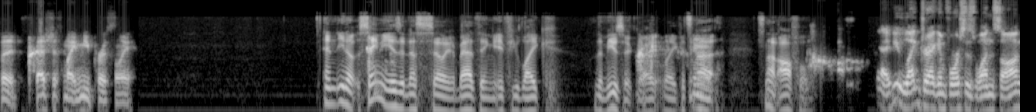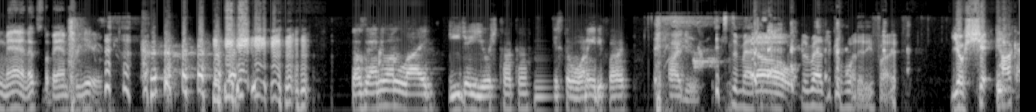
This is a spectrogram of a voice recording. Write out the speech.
but that's just my me personally. And you know, samey isn't necessarily a bad thing if you like the music, right? Like it's not it's not awful. Yeah, if you like DragonForce's one song, man, that's the band for you. Does anyone like DJ Yoshitaka, Mr. 185? I do. It's the magic No. the magic of 185. Yo, shit, Taka.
